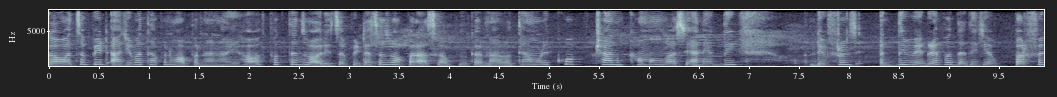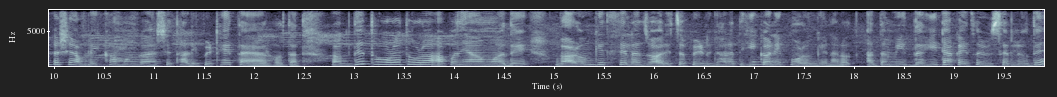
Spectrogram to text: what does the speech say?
गव्हाचं पीठ अजिबात आपण वापरणार नाही. आहोत फक्त ज्वारीचं पिठाचाच वापर आज आपण करणार आहोत. त्यामुळे खूप छान खमंग असे आणि अगदी डिफरन्स अगदी वेगळ्या पद्धतीचे परफेक्ट असे आपले खमंग असे थालीपीठ हे तयार होतात. अगदी थोडं थोडं आपण यामध्ये गाळून घेतलेलं ज्वारीचं पीठ घालत ही कणिक मळून घेणार आहोत. आता मी दही टाकायचं विसरले होते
